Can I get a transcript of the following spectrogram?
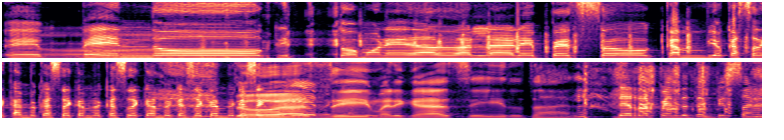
eh, Oh. vendo criptomonedas, dólares, pesos, cambio, casa de cambio, casa de cambio, casa de cambio, casa de cambio, casa de Todo cambio. así, marica, así, total. De repente te empiezan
